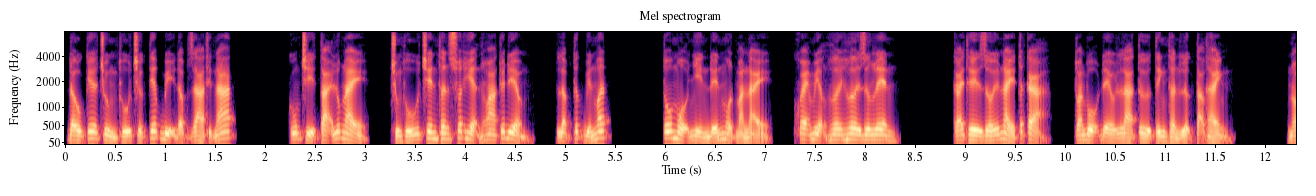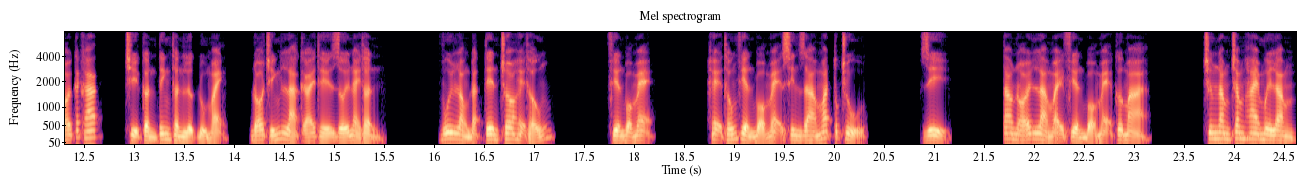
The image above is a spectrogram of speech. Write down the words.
đầu kia trùng thú trực tiếp bị đập ra thịt nát. Cũng chỉ tại lúc này, trùng thú trên thân xuất hiện hoa tuyết điểm, lập tức biến mất. Tô mộ nhìn đến một màn này, khoe miệng hơi hơi dương lên. Cái thế giới này tất cả, toàn bộ đều là từ tinh thần lực tạo thành. Nói cách khác, chỉ cần tinh thần lực đủ mạnh, đó chính là cái thế giới này thần. Vui lòng đặt tên cho hệ thống. Phiền bỏ mẹ. Hệ thống phiền bỏ mẹ xin ra mắt túc chủ. Gì? Tao nói là mày phiền bỏ mẹ cơ mà. Chương năm trăm hai mươi lăm,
